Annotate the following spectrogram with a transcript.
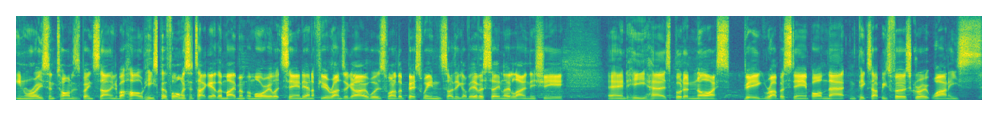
in recent times has been something to behold. His performance to take out the Maidment Memorial at Sandown a few runs ago was one of the best wins I think I've ever seen, let alone this year. And he has put a nice big rubber stamp on that and picks up his first Group 1. He's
